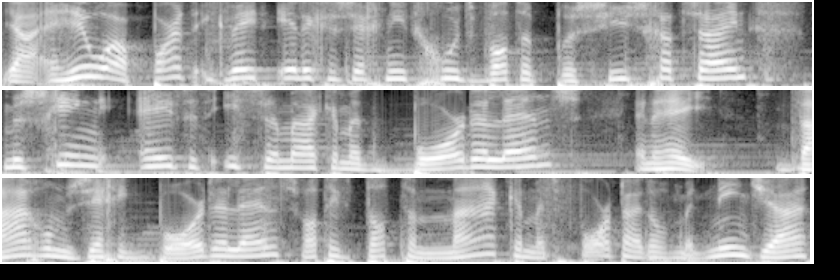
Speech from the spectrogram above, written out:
ja, heel apart. Ik weet eerlijk gezegd niet goed wat het precies gaat zijn. Misschien heeft het iets te maken met Borderlands. En hey, waarom zeg ik Borderlands? Wat heeft dat te maken met Fortnite of met Ninja?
